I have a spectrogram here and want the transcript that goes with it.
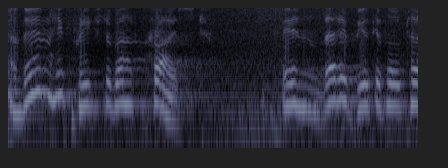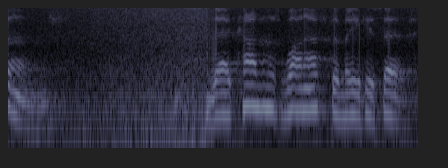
And then he preached about Christ in very beautiful terms. There comes one after me, he said,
